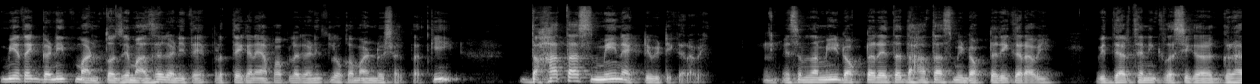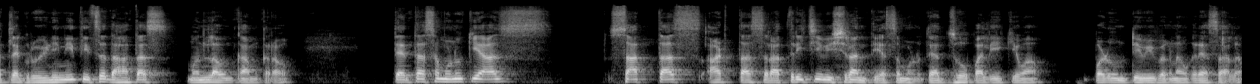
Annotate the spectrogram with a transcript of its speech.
मी आता एक गणित मांडतो जे माझं गणित आहे प्रत्येकाने आपापलं गणित लोक मांडू शकतात की दहा तास मेन ॲक्टिव्हिटी करावी. समजा मी डॉक्टर आहे तर दहा तास मी डॉक्टरी करावी. विद्यार्थ्यांनी तशी कर घरातल्या गृहिणींनी तिचं दहा तास मन लावून काम करावं. त्यांचं असं म्हणू की आज सात तास आठ तास रात्रीची विश्रांती असं म्हणू. त्यात झोप आली किंवा पडून टी व्ही बघणं वगैरे असं आलं.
